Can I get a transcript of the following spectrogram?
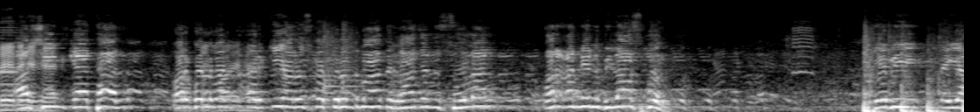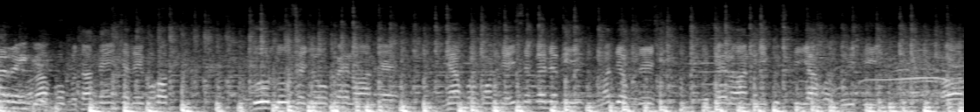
ले रहे आशीन हैं कैथल और गुलवंत अर्की और उसके तुरंत बाद राजन सोलन और अनिल बिलासपुर। ये भी तैयार रहेंगे। आपको बताते हैं चले बहुत दूर दूर से जो पहलवान है। यहाँ पर पहुँचे। इससे पहले भी मध्य प्रदेश के पहलवान की कुश्ती यहाँ पर हुई थी। और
